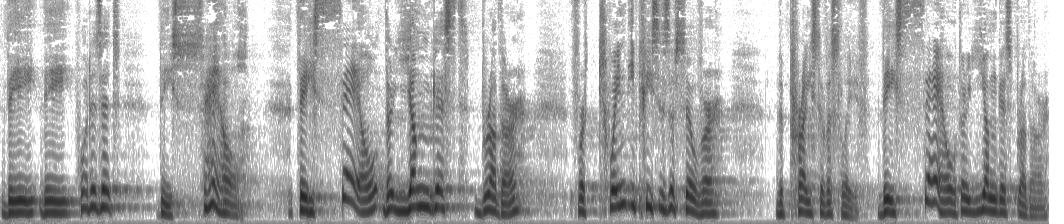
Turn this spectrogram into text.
They, they, what is it? They sell. They sell their youngest brother for 20 pieces of silver, the price of a slave. They sell their youngest brother.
